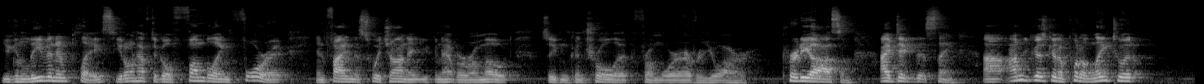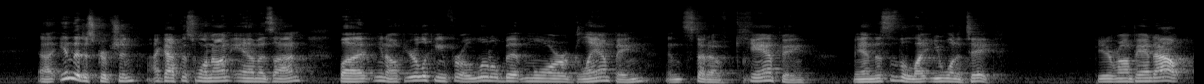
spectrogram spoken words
you can leave it in place. You don't have to go fumbling for it and find the switch on it. You can have a remote so you can control it from wherever you are. Pretty awesome. I dig this thing. Uh, I'm just to put a link to it uh, in the description. I got this one on Amazon. But, you know, if you're looking for a little bit more glamping instead of camping, man, this is the light you want to take. Peter Von Panda out.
